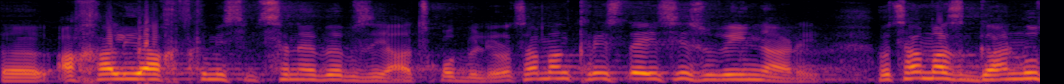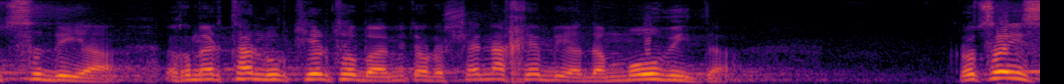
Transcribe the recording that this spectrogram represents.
ახალი აღთქმის მცნებებზე აწყობილი, როცა მან ქრისტე იცის ვინ არის, როცა მას განუცდია ღმერთთან ურთიერთობა, იმიტომ რომ შენახებია და მოვიდა. როცა ის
